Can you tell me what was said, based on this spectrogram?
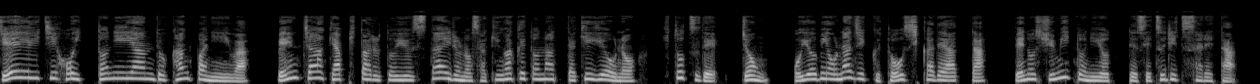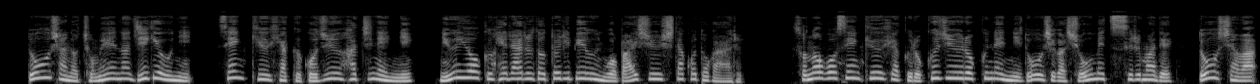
J.H. ホイットニーカンパニーはベンチャーキャピタルというスタイルの先駆けとなった企業の一つで、ジョン及び同じく投資家であったベノ・シュミットによって設立された。同社の著名な事業に1958年にニューヨークヘラルドトリビューンを買収したことがある。その後1966年に同誌が消滅するまで、同社は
